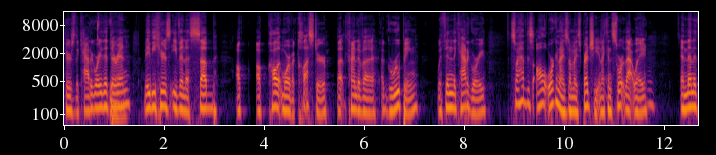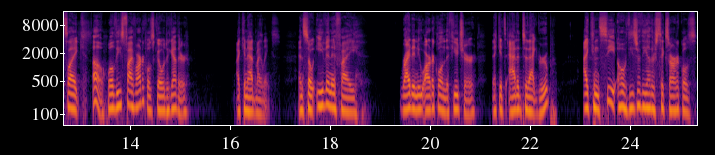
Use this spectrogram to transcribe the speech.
Here's the category that they're Yeah. in. Maybe here's even a sub, I'll, I'll call it more of a cluster, but kind of a, a grouping within the category. So I have this all organized on my spreadsheet and I can sort that way. Mm. And then it's like, oh, well, these five articles go together. I can add my links. And so even if I write a new article in the future that gets added to that group, I can see, oh, these are the other six articles.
